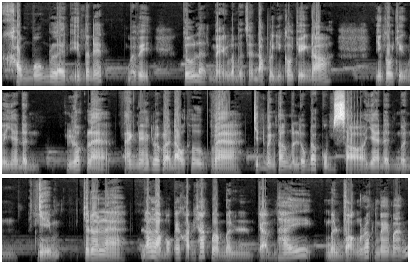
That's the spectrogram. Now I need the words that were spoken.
không muốn lên internet bởi vì cứ lên mạng là mình sẽ đọc được những câu chuyện đó. Những câu chuyện về gia đình rất là tan nát, rất là đau thương và chính bản thân mình lúc đó cũng sợ gia đình mình nhiễm. Cho nên là đó là một cái khoảnh khắc mà mình cảm thấy mình vẫn rất may mắn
